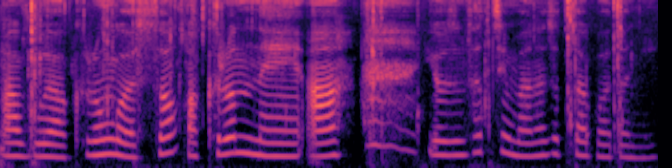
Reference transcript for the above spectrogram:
아, 뭐야. 그런 거였어? 아, 그렇네. 아, 요즘 사칭 많아졌다고 하더니.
